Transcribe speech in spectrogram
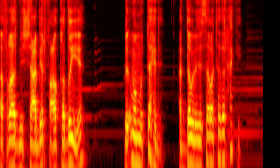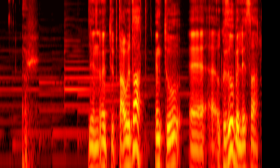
أفراد من الشعب يرفعوا قضية بالأمم المتحدة على الدولة اللي سوت هذا الحكي. لأنه أنتم بتعويضات. أنتم آه، كذوب اللي صار.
